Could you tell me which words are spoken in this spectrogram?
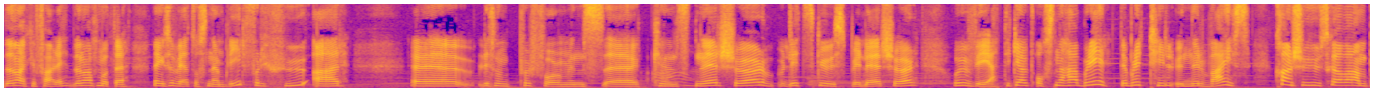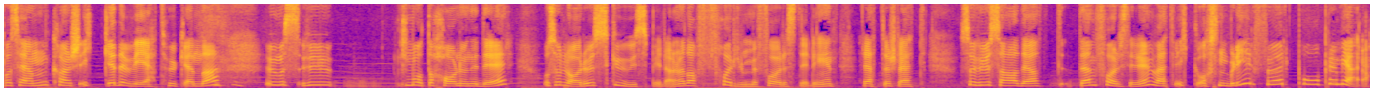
den er ikke ferdig. Den er på en måte, Det er ingen som vet åssen den blir, for hun er eh, liksom performancekunstner sjøl, litt skuespiller sjøl. Og hun vet ikke helt åssen det her blir. Det blir til underveis. Kanskje hun skal være med på scenen, kanskje ikke. Det vet hun ikke ennå. Hun, hun på en måte har noen ideer, og så lar hun skuespillerne da forme forestillingen, rett og slett. Så hun sa det at den forestillingen vet vi ikke åssen blir før på premiere.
